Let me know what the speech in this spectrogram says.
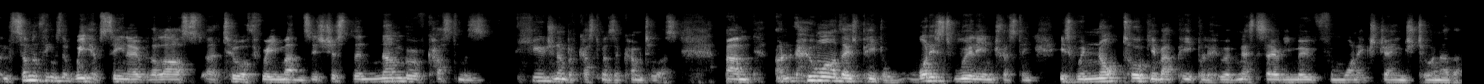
and some of the things that we have seen over the last uh, two or three months, is just the number of customers. Huge number of customers have come to us. Um, and who are those people? What is really interesting is we're not talking about people who have necessarily moved from one exchange to another.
